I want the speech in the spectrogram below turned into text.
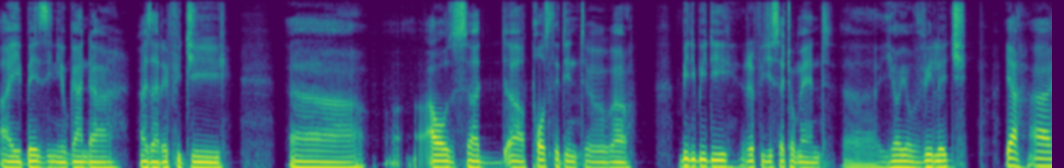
I based in Uganda as a refugee. Uh, I was uh, uh, posted into uh, Bidibidi refugee settlement, uh, Yoyo village. Yeah,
